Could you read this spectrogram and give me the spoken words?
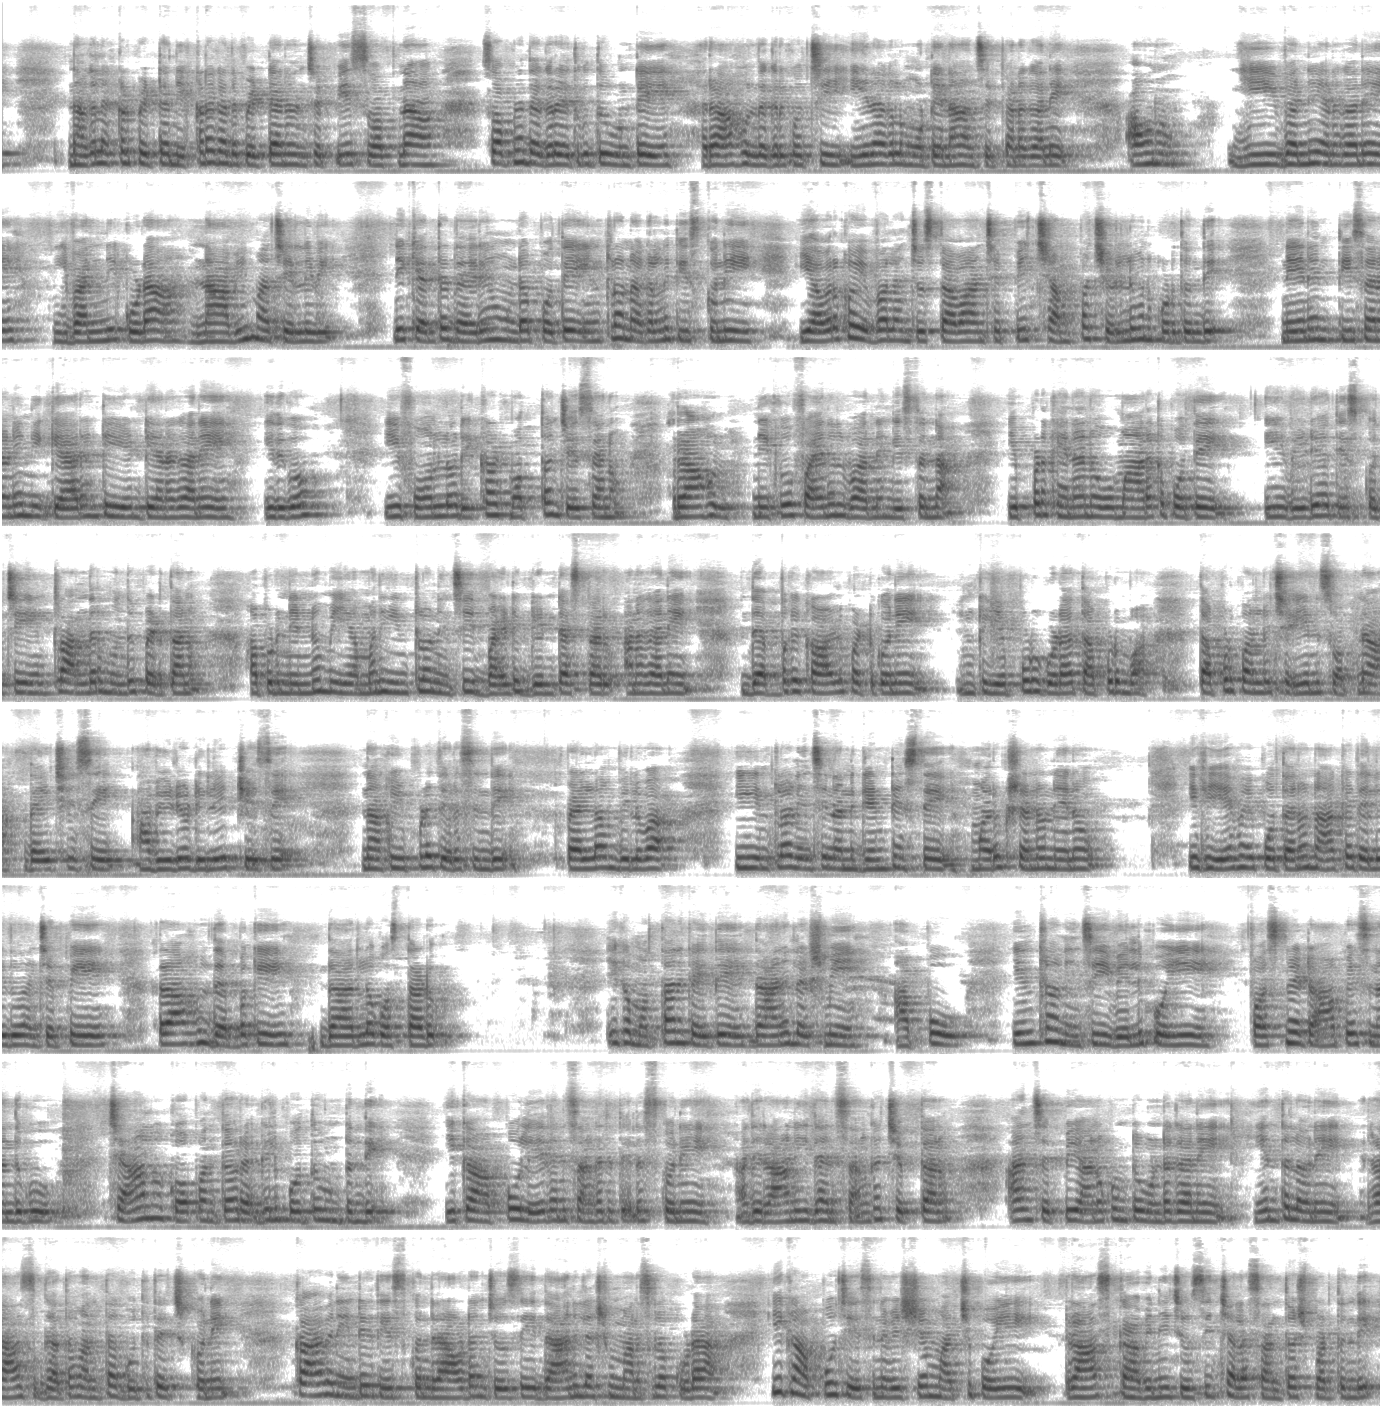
నగలు ఎక్కడ పెట్టాను? ఎక్కడ కదా పెట్టాను అని చెప్పి స్వప్న స్వప్న దగ్గర ఎతుకుతూ ఉంటే రాహుల్ దగ్గరికి వచ్చి ఈ నగల మూటేనా? అని చెప్పాను కానీ అవును ఇవన్నీ అనగానే ఇవన్నీ కూడా నావి మా చెల్లివి. నీకెంత ధైర్యం ఉండకపోతే ఇంట్లో నగల్ని తీసుకొని ఎవరికో ఇవ్వాలని చూస్తావా అని చెప్పి చంప చెల్లుమని కొడుతుంది. నేనేం తీశానని నీ గ్యారంటీ ఏంటి అనగానే ఇదిగో ఈ ఫోన్లో రికార్డ్ మొత్తం చేశాను. రాహుల్ నీకు ఫైనల్ వార్నింగ్ ఇస్తున్నా. ఇప్పటికైనా నువ్వు మారకపోతే ఈ వీడియో తీసుకొచ్చి ఇంట్లో అందరి ముందు పెడతాను. అప్పుడు నిన్ను మీ అమ్మని ఇంట్లో నుంచి బయటకు గెంటేస్తారు. అనగానే దెబ్బకి కాళ్ళు పట్టుకొని ఇంక ఎప్పుడు కూడా తప్పుడు తప్పుడు పనులు చేయని స్వప్న దయచేసి ఆ వీడియో డిలీట్ చేసి. నాకు ఇప్పుడే తెలిసింది పెళ్ళం విలువ. ఈ ఇంట్లో నుంచి నన్ను గెంటేస్తే మరుక్షణం నేను ఇక ఏమైపోతానో నాకే తెలీదు అని చెప్పి రాహుల్ దెబ్బకి దారిలోకి వస్తాడు. ఇక మొత్తానికైతే దాని లక్ష్మి అప్పు ఇంట్లో నుంచి వెళ్ళిపోయి ఫస్ట్ నైట్ ఆపేసినందుకు చాలా కోపంతో రగిలిపోతూ ఉంటుంది. ఇక అప్పు లేదని సంగతి తెలుసుకొని అది రాని దాని సంగతి చెప్తాను అని చెప్పి అనుకుంటూ ఉండగానే ఇంతలోనే రాజ్ గతం అంతా గుర్తు తెచ్చుకొని కావ్యని ఇంటికి తీసుకొని రావడం చూసి దానిలక్ష్మి మనసులో కూడా ఇక అప్పు చేసిన విషయం మర్చిపోయి రాస్ కావ్యని చూసి చాలా సంతోషపడుతుంది.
